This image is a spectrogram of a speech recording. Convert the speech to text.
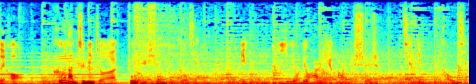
最后，荷兰殖民者终于宣布投降，并于1662年2月10日签订投降。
